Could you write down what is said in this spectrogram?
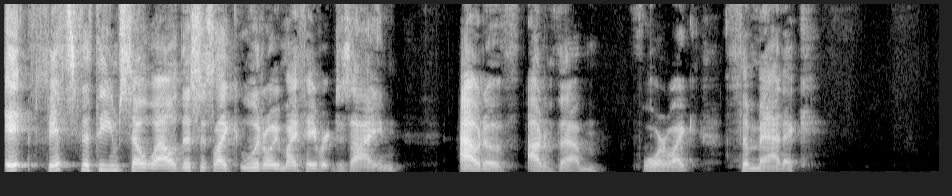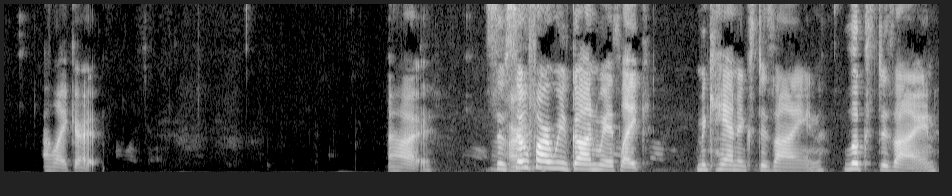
it fits the theme so well. This is like literally my favorite design out of out of them for like thematic. I like it. Uh, so All so right. far we've gone with like mechanics design, looks design,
